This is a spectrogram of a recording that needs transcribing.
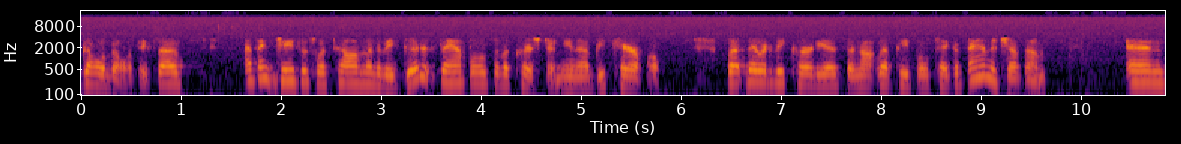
gullibility. So I think Jesus was telling them to be good examples of a Christian, you know, be careful. But they were to be courteous and not let people take advantage of them. And,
